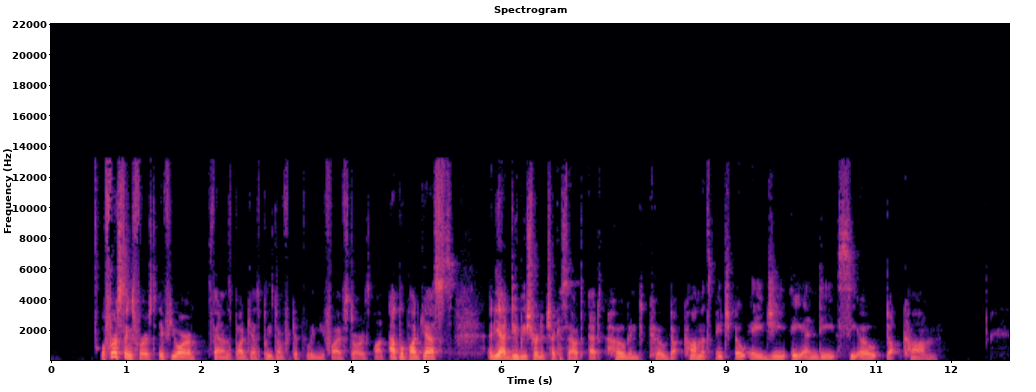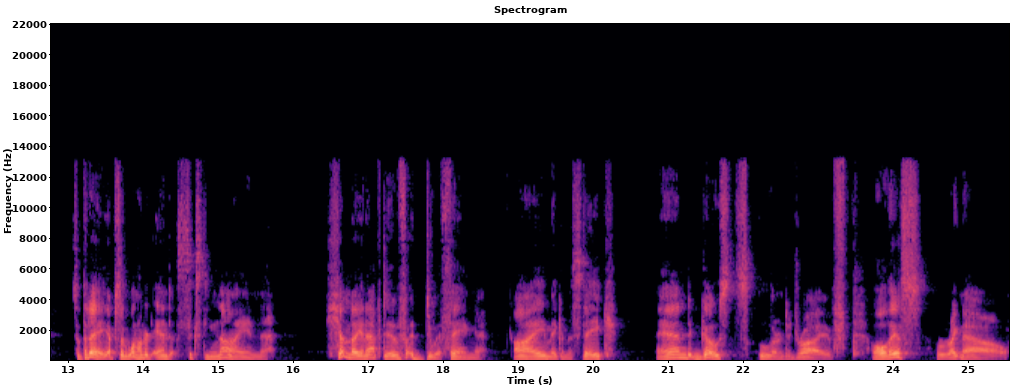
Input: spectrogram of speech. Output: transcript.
well, first things first, if you are a fan of this podcast, please don't forget to leave me five stars on Apple Podcasts. And yeah, do be sure to check us out at hoagandco.com. That's H O A G A N D C O.com. So today, episode 169 Hyundai and Aptiv do a thing. I make a mistake. And ghosts learn to drive. All this right now.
